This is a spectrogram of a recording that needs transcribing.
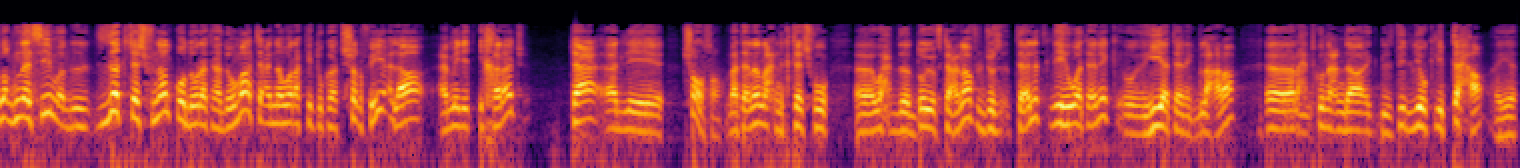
donc نسيم زاد اكتشفنا القدرات هذوما تاع انه راك دوكا تشرفي على عملية إخراج تاع هاد les chansons. مثلا راح نكتشفوا آه، واحد الضيوف تاعنا في الجزء الثالث اللي هو تانيك هي تانيك بالأحرى آه، راح تكون عندها الفيديو كليب تاعها هي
